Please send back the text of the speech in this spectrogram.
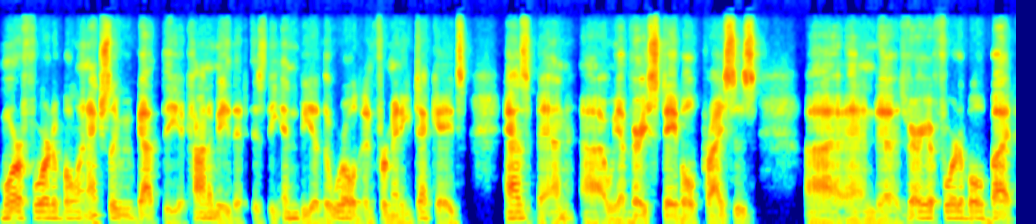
more affordable. And actually, we've got the economy that is the envy of the world and for many decades has been. Uh, we have very stable prices uh, and uh, it's very affordable, but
